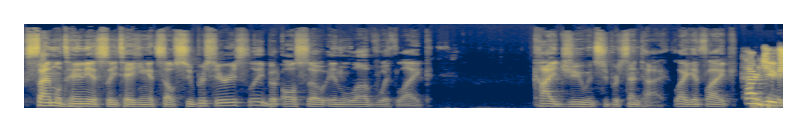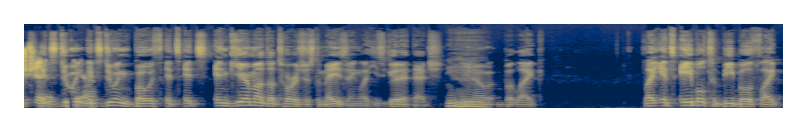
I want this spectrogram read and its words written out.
simultaneously taking itself super seriously, but also in love with like kaiju and Super Sentai. Like it's like Kaiju it's, shit. it's doing yeah. it's doing both. It's it's and Guillermo del Toro is just amazing. Like he's good at that, sh- you know. But like, like it's able to be both like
